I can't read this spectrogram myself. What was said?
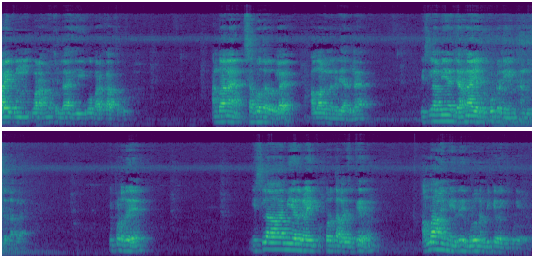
வலைக்கும் ஓ பரக்காத்து அன்பான சகோதரர்களை அல்லாவின் நல்லடியார்களே இஸ்லாமிய ஜனநாயக கூட்டணியின் அன்பு சொந்தங்களே இப்பொழுது இஸ்லாமியர்களை பொறுத்த அளவிற்கு அல்லாஹின் மீது முழு நம்பிக்கை வைக்கக்கூடியவர்கள்.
